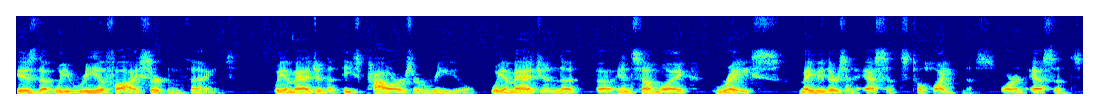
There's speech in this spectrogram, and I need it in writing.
is that we reify certain things. We imagine that these powers are real. We imagine that uh, in some way, race, maybe there's an essence to whiteness or an essence.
